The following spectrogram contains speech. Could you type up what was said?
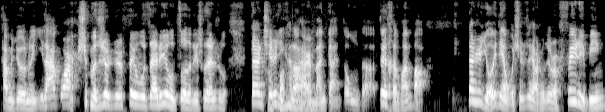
他们就用那易拉罐什么的，就是废物再利用做的那圣诞树。但是其实你看到还是蛮感动的，对，很环保。但是有一点，我其实最想说就是菲律宾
